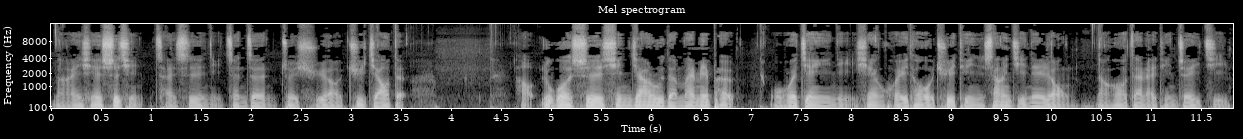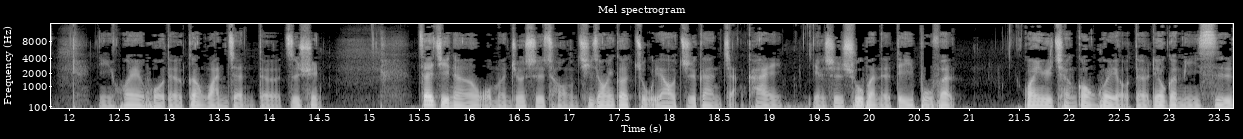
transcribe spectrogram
哪一些事情才是你真正最需要聚焦的。好，如果是新加入的 MyMapper，我会建议你先回头去听上一集内容，然后再来听这一集。你会获得更完整的资讯。这一集呢，我们就是从其中一个主要枝干展开，也是书本的第一部分，关于成功会有的六个迷思。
